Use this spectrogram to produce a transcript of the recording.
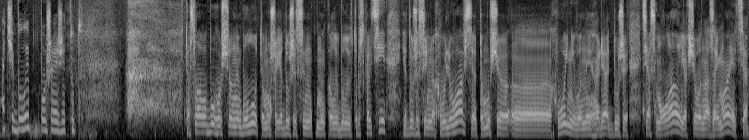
А чи були пожежі тут? Та слава Богу, що не було, тому що я дуже сильно, ми коли були в Трускавці, я дуже сильно хвилювався, тому що е, хвойні вони горять дуже. Ця смола, якщо вона займається,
